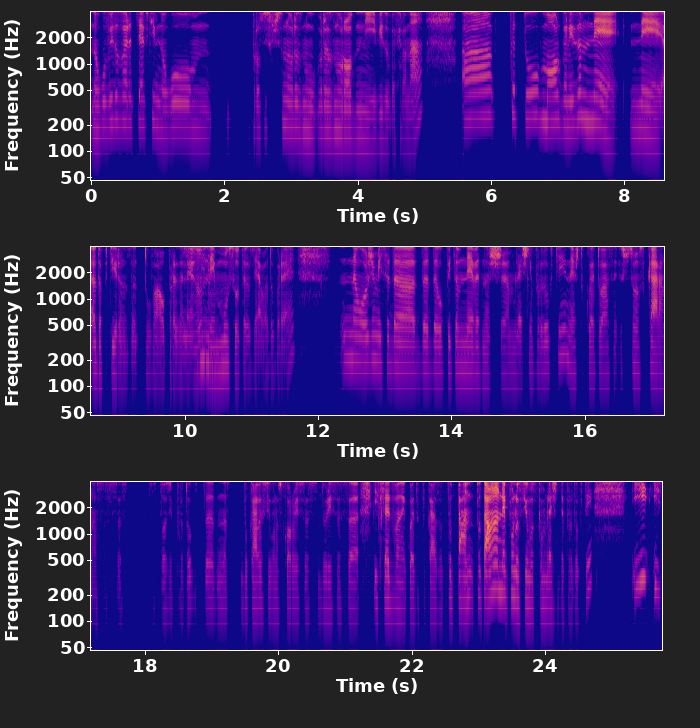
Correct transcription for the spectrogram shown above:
много видове рецепти, много просто изключително разно, разнородни видове храна. А, като моят организъм не е, не е адаптиран за това определено, не му се отразява добре. Наложи ми се да, да, да опитам неведнъж млечни продукти, нещо, което аз изключително скарана с, с с този продукт. Доказах си го наскоро и с, дори с изследване, което показва тотал, тотална непоносимост към млечните продукти. И,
